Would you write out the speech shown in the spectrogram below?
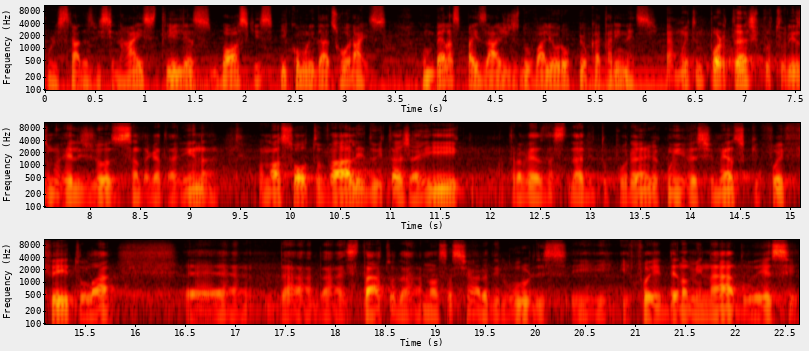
por estradas vicinais, trilhas, bosques e comunidades rurais, com belas paisagens do Vale Europeu Catarinense. É muito importante para o turismo religioso de Santa Catarina o nosso Alto Vale do Itajaí, através da cidade de Tupuranga, com investimentos que foi feito lá é, da, da, estátua da Nossa Senhora de Lourdes e, e, foi denominado esse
